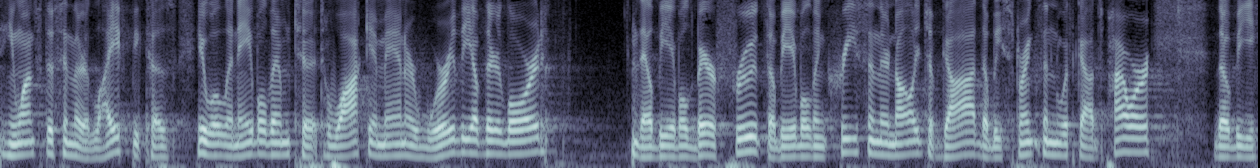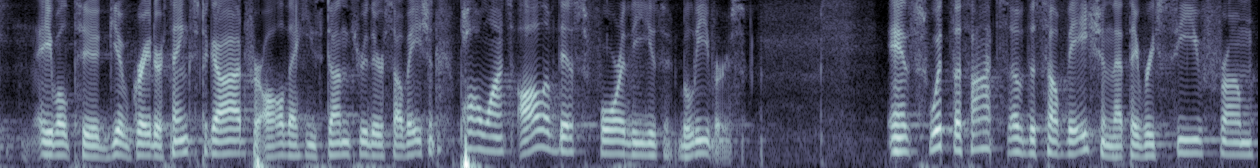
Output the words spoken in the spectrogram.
he wants this in their life because it will enable them to, to walk in manner worthy of their Lord. They'll be able to bear fruit. They'll be able to increase in their knowledge of God. They'll be strengthened with God's power. They'll be able to give greater thanks to God for all that He's done through their salvation. Paul wants all of this for these believers. And it's with the thoughts of the salvation that they receive from,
